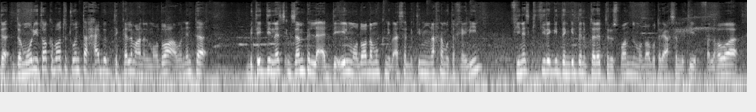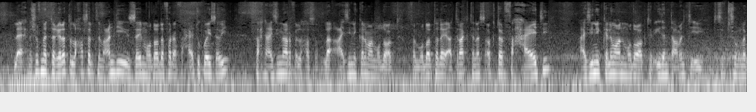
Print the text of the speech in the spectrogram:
the more you talk about وانت حابب تتكلم عن الموضوع أو ان انت بتدي الناس example لقد إيه الموضوع ده ممكن يبقى أسهل بكتير مما إحنا متخيلين. في ناس كتيرة جدا جدا ابتدت ت respond للموضوع بطريقة أحسن بكتير. فاللي هو لا إحنا شفنا التغييرات اللي حصلت اللي عندي إزاي الموضوع ده فرق في حياته كويس قوي فاحنا عايزين نعرف إيه اللي حصل. لا عايزين نتكلم عن الموضوع أكتر. فالموضوع ابتدى ي attract ناس أكتر في حياتي. عايزين يتكلموا عن الموضوع أكتر. إيه ده أنت عملت إيه؟ أنت سبت شغلك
